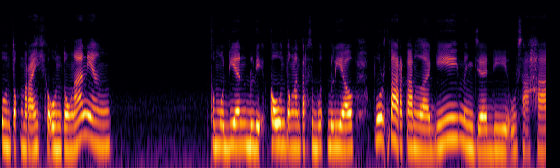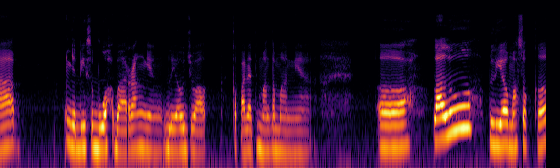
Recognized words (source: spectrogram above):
untuk meraih keuntungan yang kemudian beli keuntungan tersebut beliau putarkan lagi menjadi usaha menjadi sebuah barang yang beliau jual kepada teman-temannya. Uh, lalu beliau masuk ke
